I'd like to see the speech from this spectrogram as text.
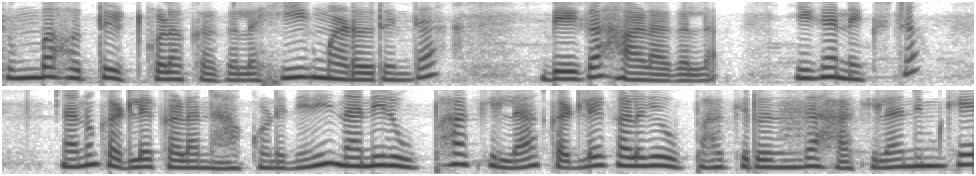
ತುಂಬ ಹೊತ್ತು ಇಟ್ಕೊಳ್ಳೋಕ್ಕಾಗಲ್ಲ ಹೀಗೆ ಮಾಡೋದ್ರಿಂದ ಬೇಗ ಹಾಳಾಗಲ್ಲ. ಈಗ ನೆಕ್ಸ್ಟು ನಾನು ಕಡಲೆಕಾಳನ್ನು ಹಾಕ್ಕೊಂಡಿದ್ದೀನಿ ನಾನಿಲ್ಲಿ ಉಪ್ಪು ಹಾಕಿಲ್ಲ. ಕಡಲೆಕಾಳಿಗೆ ಉಪ್ಪು ಹಾಕಿರೋದ್ರಿಂದ ಹಾಕಿಲ್ಲ. ನಿಮಗೆ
